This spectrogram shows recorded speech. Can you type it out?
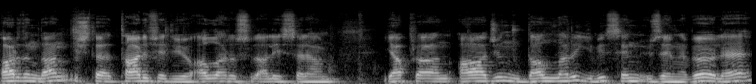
Ardından işte tarif ediyor Allah Resulü Aleyhisselam yaprağın, ağacın dalları gibi senin üzerine böyle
